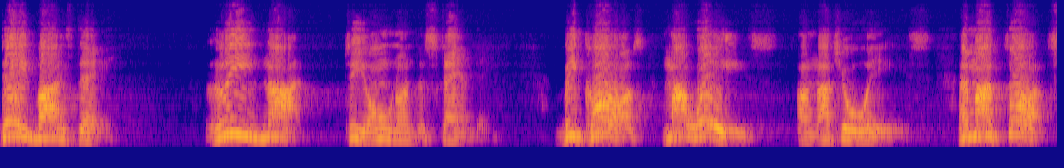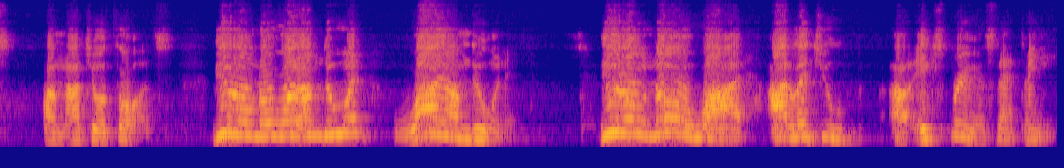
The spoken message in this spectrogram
day by day. Lean not to your own understanding, because my ways are not your ways, and my thoughts are not your thoughts. You don't know what I'm doing, why I'm doing it. You don't know why I let you uh, experience that pain.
